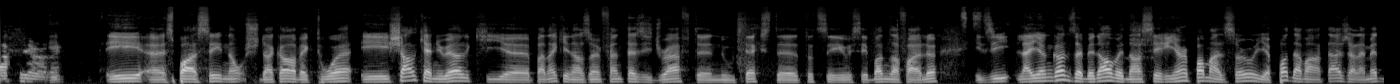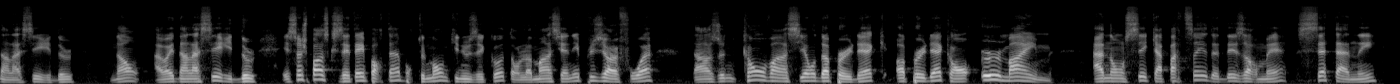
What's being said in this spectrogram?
Et euh, c'est passé, non, je suis d'accord avec toi. Et Charles Canuel, qui, euh, pendant qu'il est dans un fantasy draft, euh, nous texte toutes ces, bonnes affaires-là. Il dit La Young Guns de Bédard va être dans la série 1, pas mal sûr. Il n'y a pas d'avantage à la mettre dans la série 2. Non, elle va être dans la série 2. Et ça, je pense que c'est important pour tout le monde qui nous écoute. On l'a mentionné plusieurs fois dans une convention d'Upper Deck. Upper Deck ont eux-mêmes annoncé qu'à partir de désormais, cette année,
